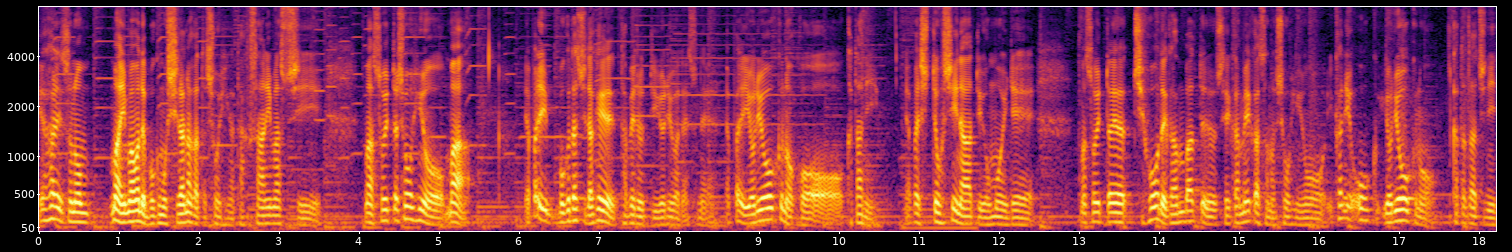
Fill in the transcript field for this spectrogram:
やはりその、まあ、今まで僕も知らなかった商品がたくさんありますし、まあ、そういった商品を、まあ、やっぱり僕たちだけで食べるっていうよりはですねやっぱりより多くのこう方にやっぱり知ってほしいなという思いで、まあ、そういった地方で頑張っている製菓メーカーさんの商品をいかに多くより多くの方たちに、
